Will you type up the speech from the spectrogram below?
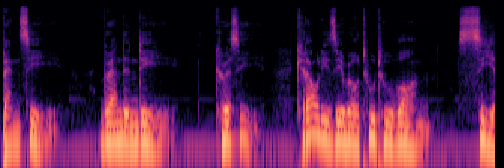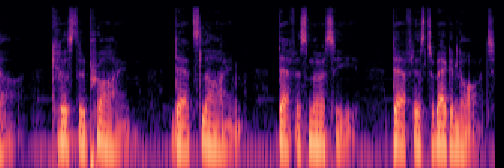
Ben C, Brandon D, Chrissy, Crowley 0221, Sia, Crystal Prime, Dead Slime, Death is Mercy, Deathless Dragonlord,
